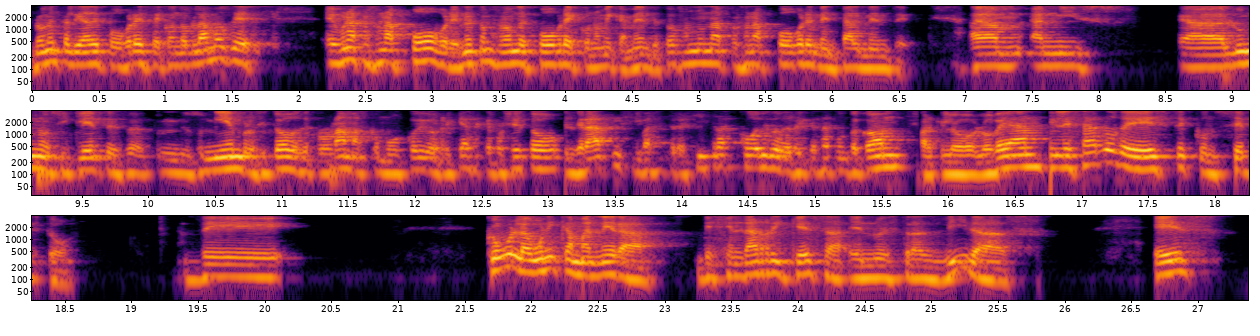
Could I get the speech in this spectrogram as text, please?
no mentalidad de pobreza. Y cuando hablamos de una persona pobre, no estamos hablando de pobre económicamente, estamos hablando de una persona pobre mentalmente. a mis alumnos y clientes, miembros y todos de programas como Código de Riqueza, que por cierto es gratis y vas y te registras, código de riqueza.com para que lo, lo vean. Les hablo de este concepto de cómo la única manera de generar riqueza en nuestras vidas es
